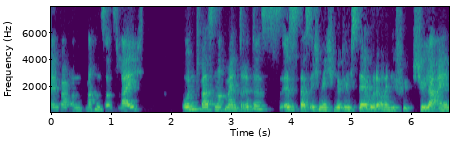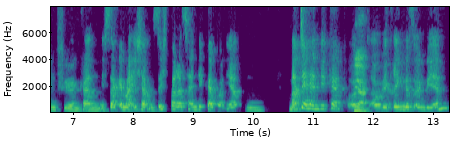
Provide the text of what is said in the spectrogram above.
einfach und machen es uns leicht. Und was noch mein drittes ist, dass ich mich wirklich sehr gut auch in die Schüler einfühlen kann. Ich sage immer, ich habe ein sichtbares Handicap und ihr habt ein Mathe-Handicap, ja. aber wir kriegen das irgendwie hin.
